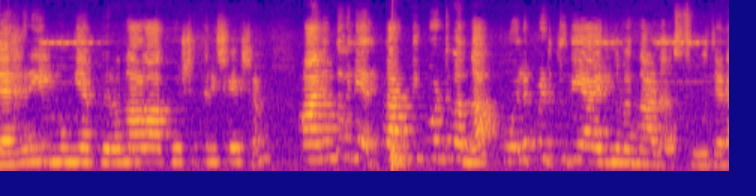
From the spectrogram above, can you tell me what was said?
ലഹരിയിൽ മുങ്ങിയ പിറന്നാൾ ആഘോഷത്തിന് ശേഷം അനന്തുവിനെ തട്ടിക്കൊണ്ടുവന്ന് കൊലപ്പെടുത്തുകയായിരുന്നുവെന്നാണ് സൂചന.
